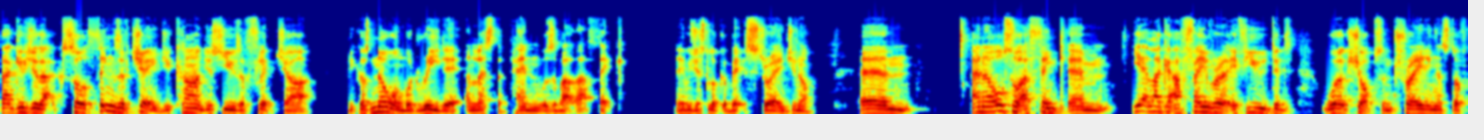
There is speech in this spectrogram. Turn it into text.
that gives you that. So things have changed. You can't just use a flip chart because no one would read it unless the pen was about that thick. They would just look a bit strange, you know. Um, and also, I think, um, yeah, like our favorite, if you did workshops and training and stuff,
